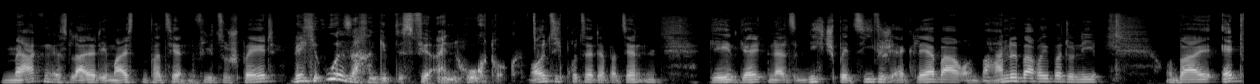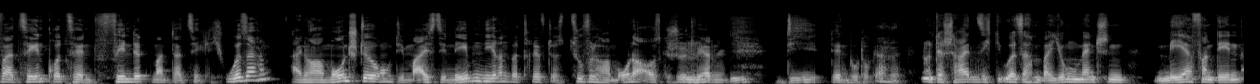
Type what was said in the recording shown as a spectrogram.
merken es leider die meisten Patienten viel zu spät. Welche Ursachen gibt es für einen Hochdruck? 90 Prozent der Patienten gehen, gelten als nicht spezifisch erklärbare und behandelbare Hypertonie. Und bei etwa 10 Prozent findet man tatsächlich Ursachen. Eine Hormonstörung, die meist die Nebennieren betrifft, dass zu viele Hormone ausgeschüttet mhm. werden, die den Blutdruck erhöhen. Unterscheiden sich die Ursachen bei jungen Menschen mehr von denen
